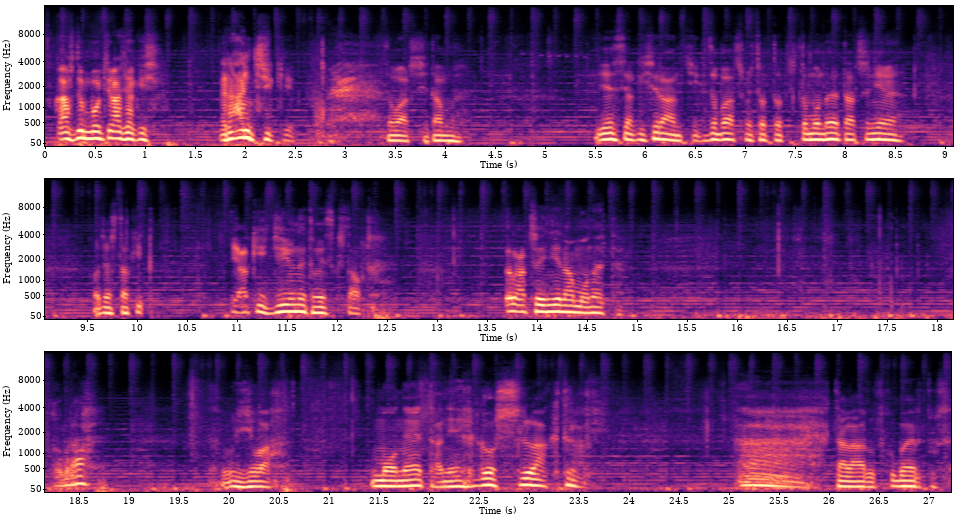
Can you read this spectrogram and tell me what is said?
W każdym bądź razie jakiś rancik. Zobaczcie, tam jest jakiś rancik. Zobaczmy co to, czy to moneta, czy nie. Chociaż taki jakiś dziwny to jest kształt. Raczej nie na monetę. Dobra. Kuźwa. Moneta, niech go szlak trafi. Ach, Talarus Hubertus.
